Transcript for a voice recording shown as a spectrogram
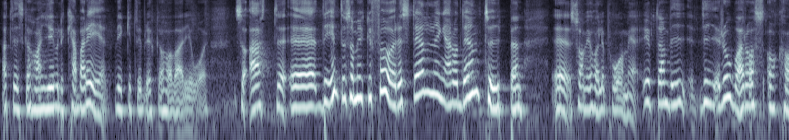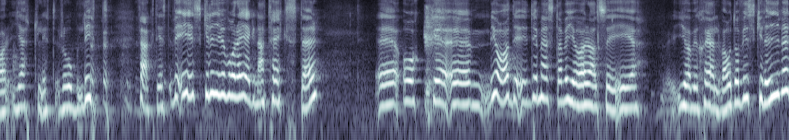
att vi ska ha en julkabaré, vilket vi brukar ha varje år. Så att eh, det är inte så mycket föreställningar och den typen eh, som vi håller på med, utan vi, vi roar oss och har hjärtligt roligt. faktiskt. Vi skriver våra egna texter. Eh, och eh, ja, det, det mesta vi gör alltså är, gör vi själva. Och då vi skriver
